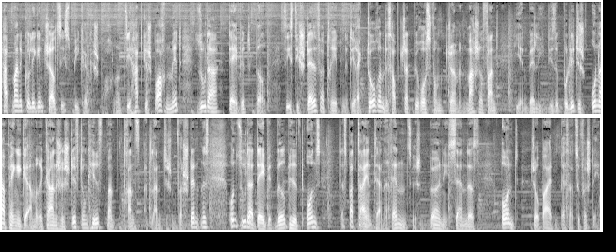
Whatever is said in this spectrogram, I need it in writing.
hat meine Kollegin Chelsea Speaker gesprochen. Und sie hat gesprochen mit Suda David Wilp. Sie ist die stellvertretende Direktorin des Hauptstadtbüros vom German Marshall Fund hier in Berlin. Diese politisch unabhängige amerikanische Stiftung hilft beim transatlantischen Verständnis und Suda David Wilp hilft uns, das parteiinterne Rennen zwischen Bernie Sanders und Joe Biden besser zu verstehen.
